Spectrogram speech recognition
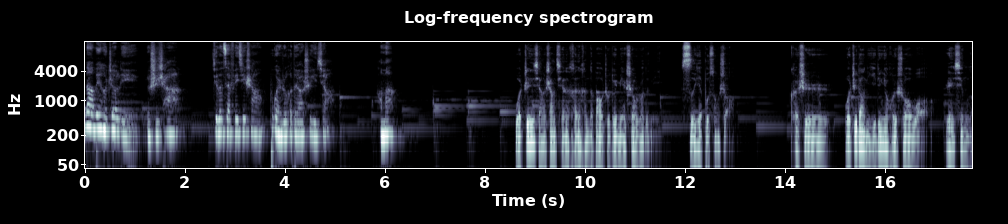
那边和这里有时差，记得在飞机上不管如何都要睡一觉，好吗？我真想上前狠狠的抱住对面瘦弱的你，死也不松手。可是我知道你一定又会说我任性了。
